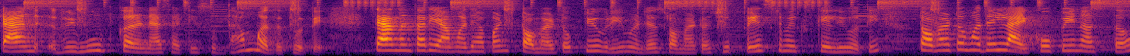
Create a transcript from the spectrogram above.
टॅन रिमूव्ह करण्यासाठी सुद्धा मदत होते. त्यानंतर यामध्ये आपण टोमॅटो प्युरी म्हणजे टोमॅटोची पेस्ट मिक्स केली होती. टोमॅटोमध्ये लायकोपिन असतं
